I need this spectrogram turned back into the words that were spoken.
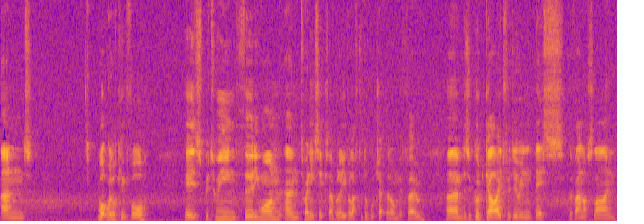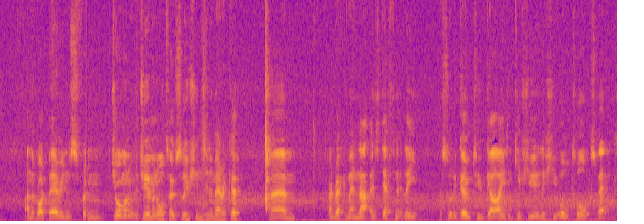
and what we're looking for is between 31 and 26 I believe, I'll have to double check that on my phone. Um, there's a good guide for doing this, the Vanos line, and the rod bearings from German, German Auto Solutions in America. Um, I'd recommend that as definitely a sort of go-to guide. It gives you, lists you all torque specs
